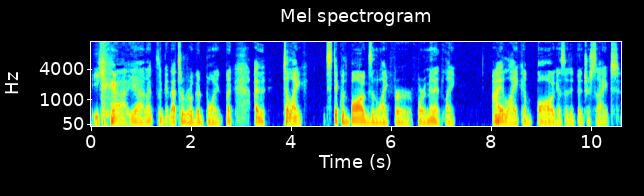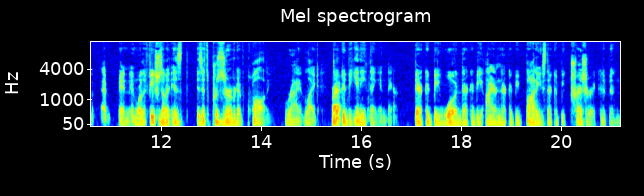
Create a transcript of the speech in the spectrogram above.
Yeah, yeah, that's a good, that's a real good point. But I to like stick with bogs and like for for a minute, like. I mm-hmm. like a bog as an adventure site eh, and, and one of the features of it is is its preservative quality, right? Like right. there could be anything in there. There could be wood, there could be iron, there could be bodies, there could be treasure. It could have been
